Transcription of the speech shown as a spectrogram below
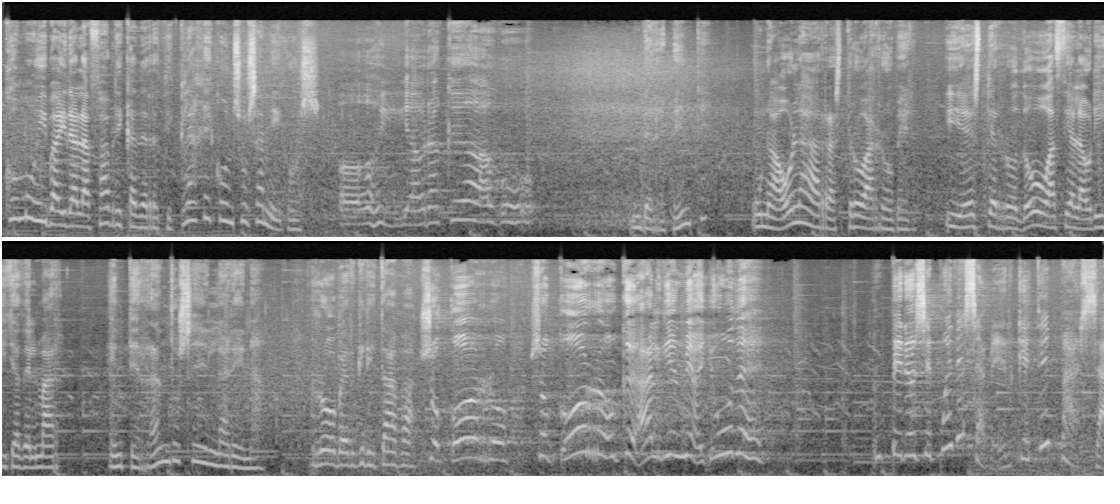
¿Cómo iba a ir a la fábrica de reciclaje con sus amigos? ¡Ay, ¿y ahora qué hago? De repente, una ola arrastró a Robert y este rodó hacia la orilla del mar, enterrándose en la arena. Robert gritaba. ¡Socorro! ¡Socorro! ¡Que alguien me ayude! ¿Pero se puede saber qué te pasa?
